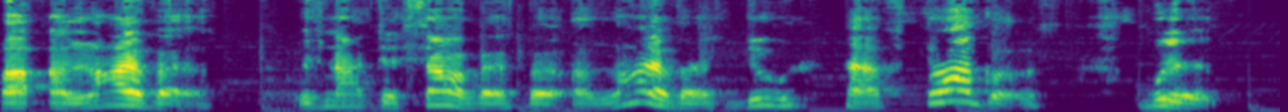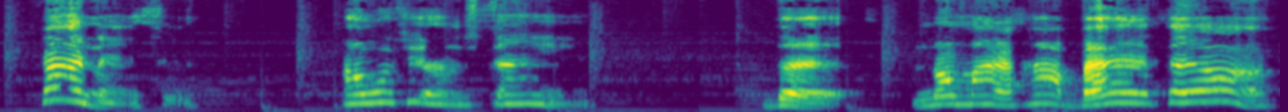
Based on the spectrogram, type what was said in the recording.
a, a lot of us it's not just some of us but a lot of us do have struggles with finances i want you to understand that no matter how bad they are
